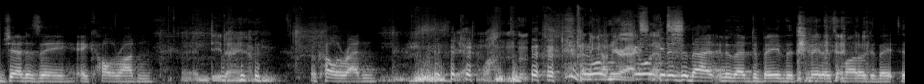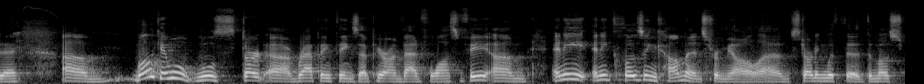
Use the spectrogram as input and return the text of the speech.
Jed is a, a Coloradan, Indeed, I am. a Coloradan. yeah, well, depending we on your won't, we won't get into that into that debate, the tomato tomato debate today. Um, well, okay, we'll we'll start uh, wrapping things up here on bad philosophy. Um, any any closing comments from y'all? Uh, starting with the the most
